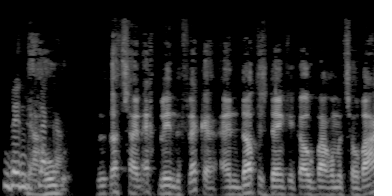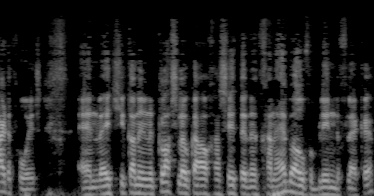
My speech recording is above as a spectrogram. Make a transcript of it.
Blinde ja, hoe, dat zijn echt blinde vlekken. En dat is denk ik ook waarom het zo waardevol is. En weet je, je kan in een klaslokaal gaan zitten en het gaan hebben over blinde vlekken.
